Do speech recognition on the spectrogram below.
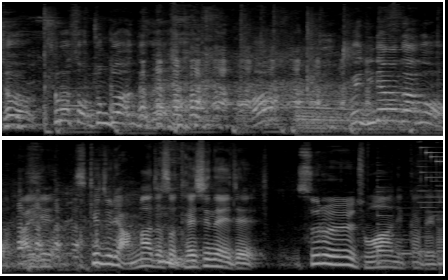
저 플러스 엄청 좋아하는데 왜? 어? 왜 니네만 가고? 아 이게 스케줄이 안 맞아서 대신에 이제 술을 좋아하니까 내가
